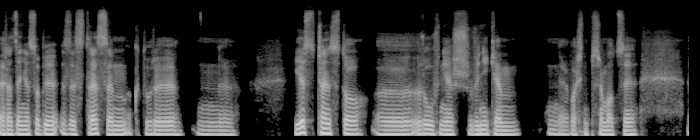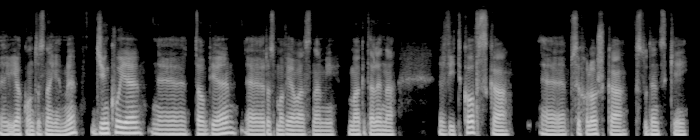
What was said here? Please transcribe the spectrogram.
radzenia sobie ze stresem, który mm, jest często e, również wynikiem e, właśnie przemocy, e, jaką doznajemy. Dziękuję Tobie. Rozmawiała z nami Magdalena Witkowska, psycholożka w studenckiej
